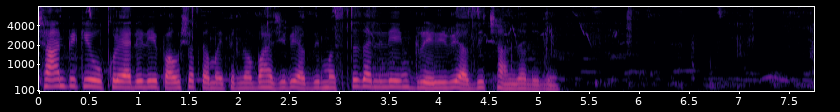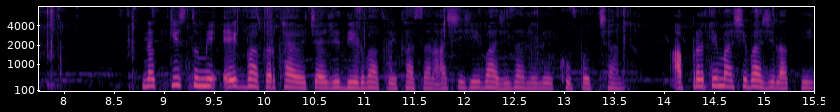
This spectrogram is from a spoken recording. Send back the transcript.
छानपैकी उकळी आलेली आहे, पाहू शकता मैत्रिणी भाजी बी अगदी मस्त झालेली आहे आणि ग्रेव्ही बी अगदी छान झालेली आहे. नक्कीच तुम्ही एक भाकर खायच्या जी दीड भाकरी खासान अशी ही भाजी झालेली आहे. खूपच छान. अप्रतिम अशी भाजी लागते.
